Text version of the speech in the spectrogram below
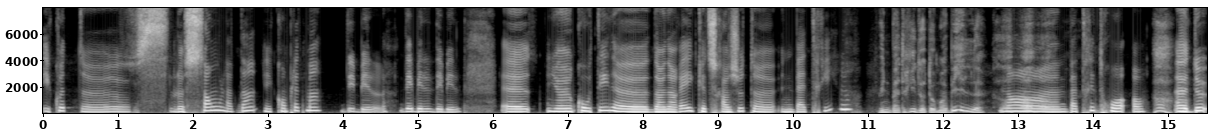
écoute, euh, le son là-dedans est complètement débile. Débile, débile. Euh, Il y a un côté d'une oreille que tu rajoutes une batterie. là. Une batterie d'automobile? Non, ah, une batterie 3A. ah, Un 2A,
